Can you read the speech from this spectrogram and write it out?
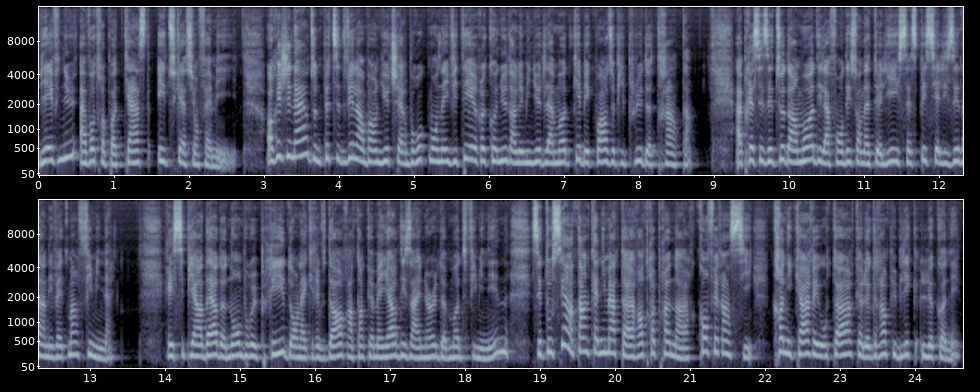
Bienvenue à votre podcast Éducation Famille. Originaire d'une petite ville en banlieue de Sherbrooke, mon invité est reconnu dans le milieu de la mode québécoise depuis plus de 30 ans. Après ses études en mode, il a fondé son atelier et s'est spécialisé dans les vêtements féminins. Récipiendaire de nombreux prix, dont la Griffe d'Or en tant que meilleur designer de mode féminine, c'est aussi en tant qu'animateur, entrepreneur, conférencier, chroniqueur et auteur que le grand public le connaît.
